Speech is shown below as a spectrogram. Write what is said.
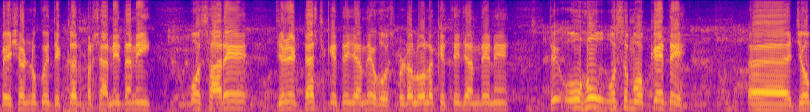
ਪੇਸ਼ੈਂਟ ਨੂੰ ਕੋਈ ਦਿੱਕਤ ਪਰੇਸ਼ਾਨੀ ਤਾਂ ਨਹੀਂ। ਉਹ ਸਾਰੇ ਜਿਹੜੇ ਟੈਸਟ ਕੀਤੇ ਜਾਂਦੇ ਹਸਪੀਟਲ ਵੱਲੋਂ ਕੀਤੇ ਜਾਂਦੇ ਨੇ। ਤੇ ਉਹ ਉਸ ਮੌਕੇ ਤੇ ਜੋ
